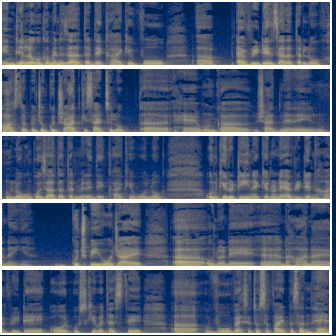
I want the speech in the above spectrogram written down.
انڈین لوگوں کا میں نے زیادہ تر دیکھا ہے کہ وہ ایوری ڈے زیادہ تر لوگ، خاص طور پہ جو گجرات کی سائڈ سے لوگ ہیں، ان کا شاید میں نے، ان لوگوں کو زیادہ تر میں نے دیکھا ہے کہ وہ لوگ، ان کی روٹین ہے کہ انہوں نے ایوری ڈے نہانا ہی ہے۔ کچھ بھی ہو جائے انہوں نے نہانا ہے ایوری ڈے اور اس کی وجہ سے وہ ویسے تو صفائی پسند ہیں،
